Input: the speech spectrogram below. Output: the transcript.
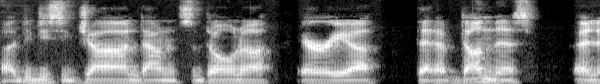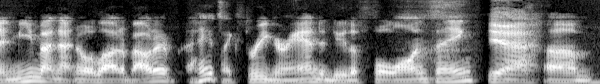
uh, DGC John down in Sedona area that have done this. And, and you might not know a lot about it. I think it's like three grand to do the full on thing. Yeah. Um,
